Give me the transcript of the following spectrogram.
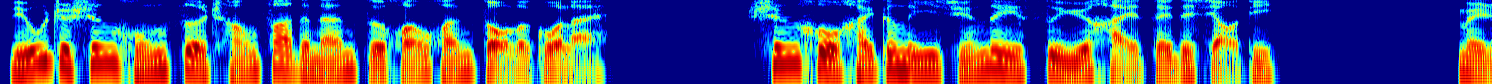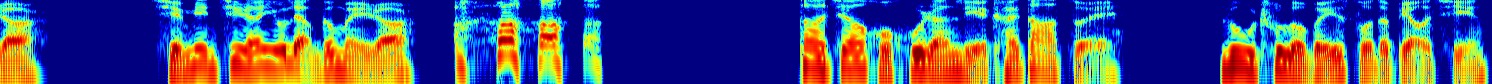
留着深红色长发的男子缓缓走了过来，身后还跟了一群类似于海贼的小弟。美人儿，前面竟然有两个美人儿！哈哈哈！大家伙忽然咧开大嘴，露出了猥琐的表情。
